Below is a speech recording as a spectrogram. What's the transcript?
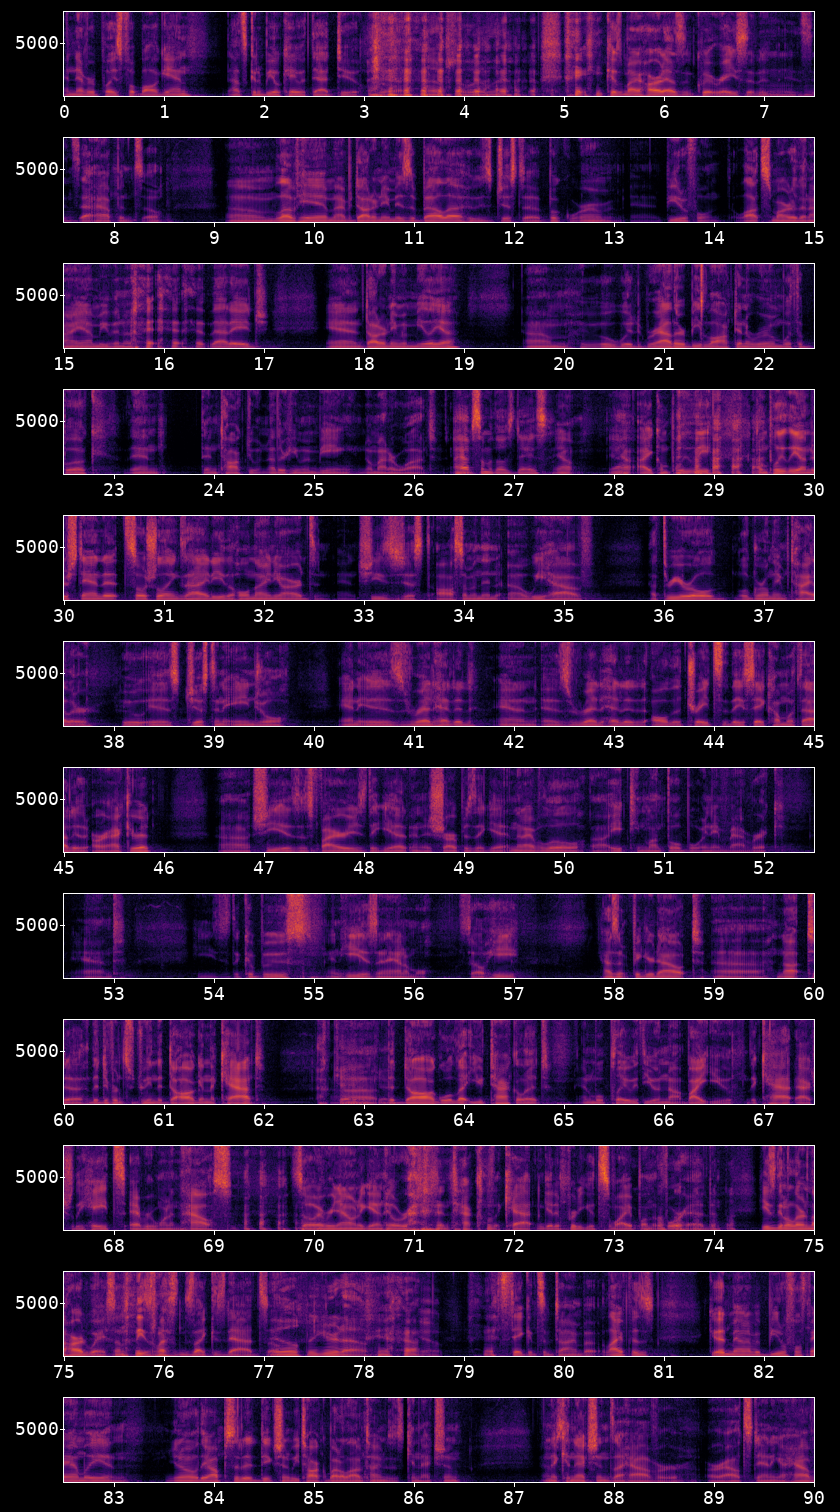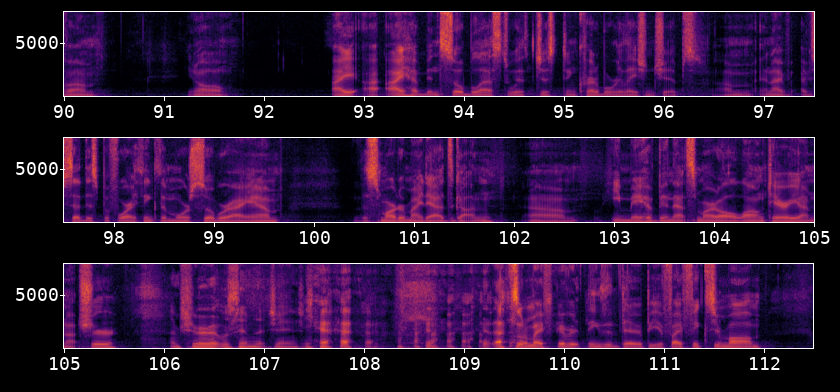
and never plays football again, that's going to be okay with Dad too. Yeah, absolutely. because my heart hasn't quit racing and- since that happened. So, um, love him. I have a daughter named Isabella who's just a bookworm and beautiful and a lot smarter than I am, even at that age. And daughter named Amelia, um, who would rather be locked in a room with a book than than talk to another human being, no matter what. I have some of those days. Yeah. Yeah. Yeah. I completely, completely understand it. Social anxiety, the whole nine yards. And, and she's just awesome. And then uh, we have a three year old little girl named Tyler who is just an angel and is redheaded and as redheaded. All the traits that they say come with that is, are accurate. Uh, she is as fiery as they get and as sharp as they get. And then I have a little 18 month old boy named Maverick. And he's the caboose and he is an animal. So he hasn't figured out uh, not to, the difference between the dog and the cat. Okay. Uh, okay. The dog will let you tackle it and will play with you and not bite you. The cat actually hates everyone in the house. so every now and again, he'll run in and tackle the cat and get a pretty good swipe on the forehead. And he's going to learn the hard way some of these lessons like his dad. So He'll figure it out. yeah, Yep. it's taken some time, but life is good, man. I have a beautiful family, and you know the opposite of addiction we talk about a lot of times is connection, and the connections I have are are outstanding. I have um, you know, I I, have been so blessed with just incredible relationships. Um, and I've I've said this before. I think the more sober I am, the smarter my dad's gotten. Um, he may have been that smart all along, Terry. I'm not sure. I'm sure it was him that changed. Yeah. That's one of my favorite things in therapy. If I fix your mom,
